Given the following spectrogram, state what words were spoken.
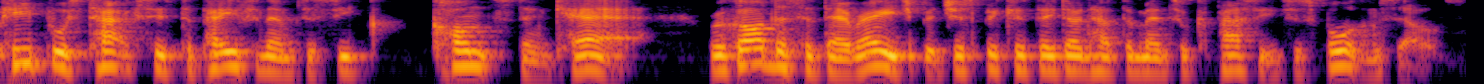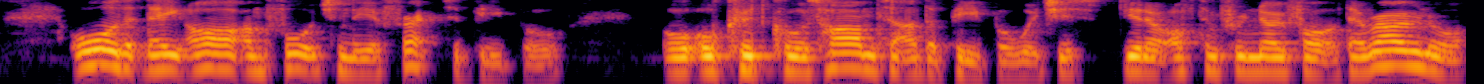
people's taxes to pay for them to seek constant care, regardless of their age, but just because they don't have the mental capacity to support themselves, or that they are unfortunately a threat to people or, or could cause harm to other people, which is you know often through no fault of their own or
